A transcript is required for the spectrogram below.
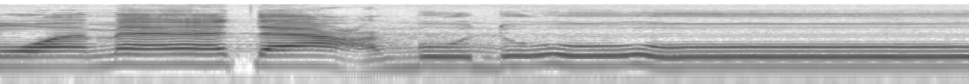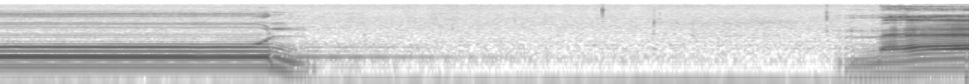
وما تعبدون ما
